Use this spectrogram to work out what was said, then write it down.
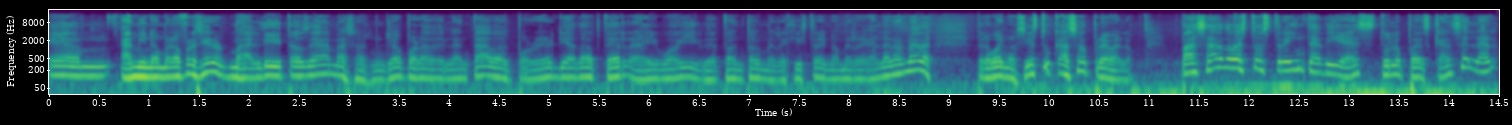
Em, a mí no me lo ofrecieron, malditos de Amazon. Yo por adelantado, por early adopter, ahí voy de tonto me registro y no me regalaron nada. Pero bueno, si es tu caso, pruébalo. Pasado estos 30 días, tú lo puedes cancelar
